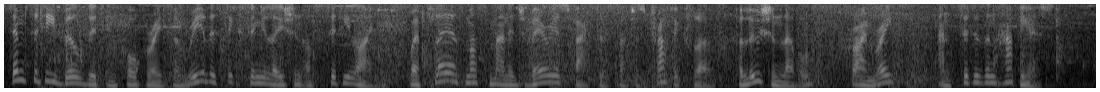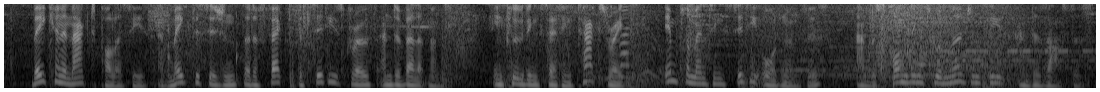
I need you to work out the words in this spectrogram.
SimCity Build It incorporates a realistic simulation of city life, where players must manage various factors such as traffic flow, pollution levels, crime rates, and citizen happiness. They can enact policies and make decisions that affect the city's growth and development, including setting tax rates, implementing city ordinances, and responding to emergencies and disasters.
